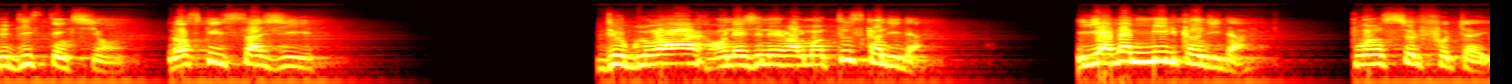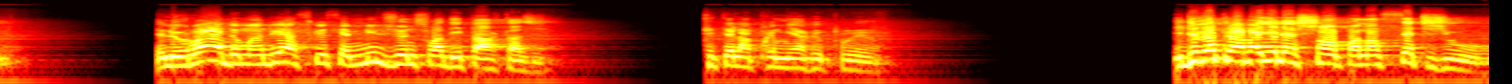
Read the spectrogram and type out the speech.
de distinction, lorsqu'il s'agit de gloire, on est généralement tous candidats. Il y avait mille candidats pour un seul fauteuil. Et le roi a demandé à ce que ces mille jeunes soient départagés. C'était la première épreuve. Il devait travailler les champs pendant sept jours.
